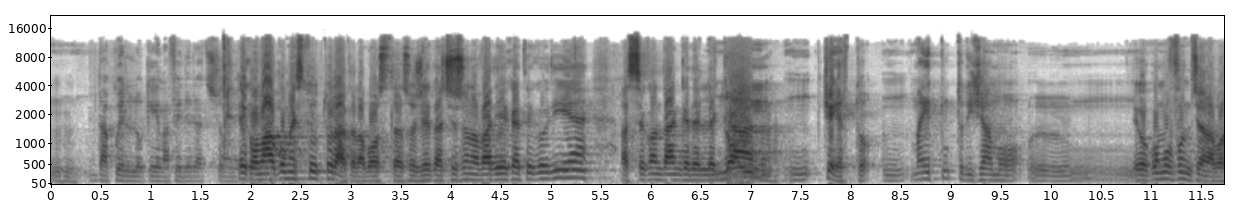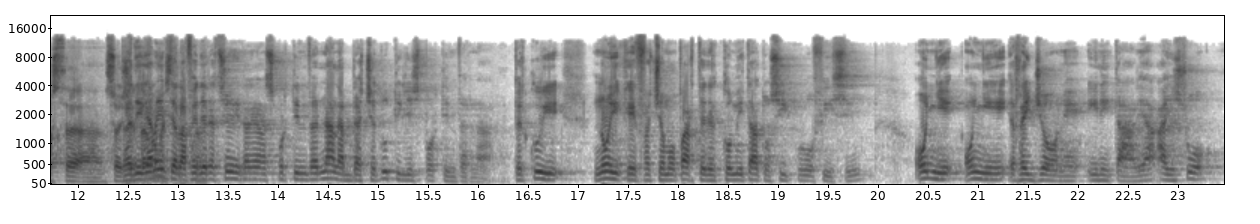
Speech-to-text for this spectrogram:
da quello che è la federazione. Ecco, ma come è strutturata la vostra società? Ci sono varie categorie a seconda anche delle Noi, gare? Mm, certo, mm, ma è tutto diciamo... Ehm, ecco, come funziona la vostra società? Praticamente la Federazione Italiana Sport Invernale abbraccia tutti gli sport invernali, per cui noi che facciamo parte del comitato Siculo Fisi, ogni, ogni regione in Italia ha il suo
